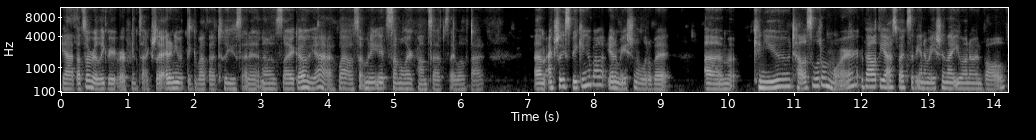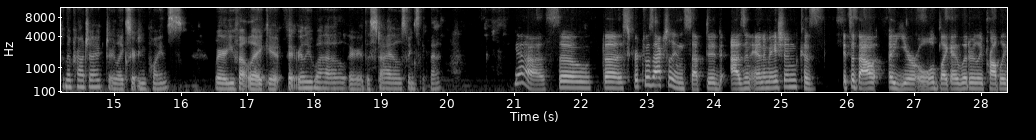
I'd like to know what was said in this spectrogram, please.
Yeah, that's a really great reference actually. I didn't even think about that till you said it and I was like, "Oh yeah, wow, so many similar concepts. I love that." Um, actually, speaking about animation a little bit, um, can you tell us a little more about the aspects of animation that you want to involve in the project or like certain points where you felt like it fit really well or the styles, things like that? Yeah, so the script was actually incepted as an animation because it's about a year old. Like I literally probably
